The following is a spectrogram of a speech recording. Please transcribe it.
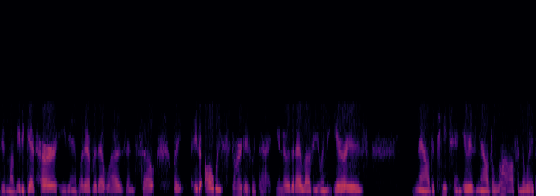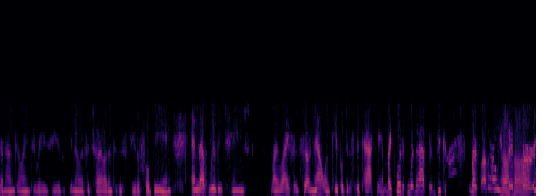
didn't want me to get hurt. He didn't, whatever that was, and so, but it always started with that. You know that I love you, and here is now the teaching, here is now the love and the way that I'm going to raise you, you know, as a child into this beautiful being. And that really changed my life. And so now when people just attack me, I'm like, what what happened? Because my father always uh-huh. said 1st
